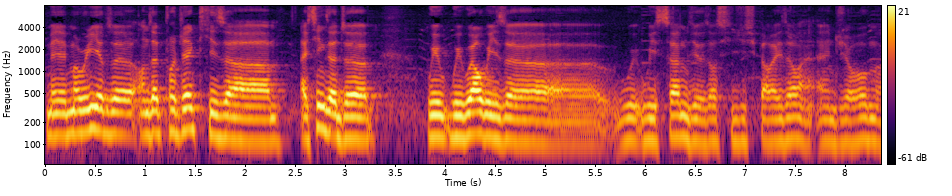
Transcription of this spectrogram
memory of the, on that project is, uh, I think that the, we, we were with, uh, with Sam, the other CG supervisor, and, and Jerome, uh,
